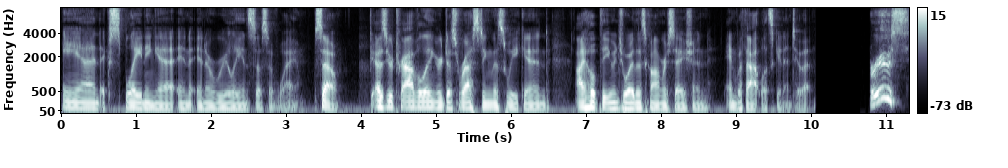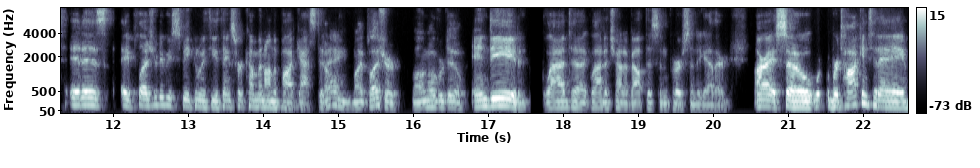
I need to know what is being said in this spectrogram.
and explaining it in in a really incisive way. So, as you're traveling or just resting this weekend, I hope that you enjoy this conversation. And with that, let's get into it. Bruce, it is a pleasure to be speaking with you. Thanks for coming on the podcast today. Oh, my pleasure. Long overdue. Indeed. Glad to glad to chat about this in person together. All right, so we're talking today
